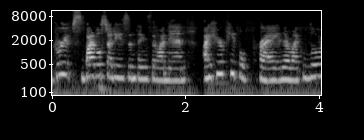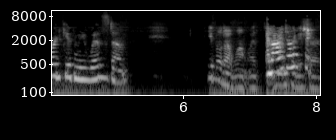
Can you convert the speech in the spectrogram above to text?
groups bible studies and things that i'm in i hear people pray and they're like lord give me wisdom people don't want wisdom. and i don't think sure.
